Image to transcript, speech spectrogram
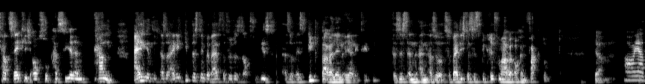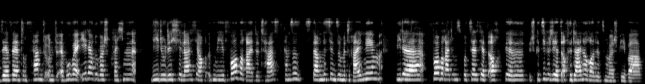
tatsächlich auch so passieren kann. Eigentlich, also eigentlich gibt es den Beweis dafür, dass es auch so ist. Also es gibt Parallelrealitäten. Das ist ein, ein also soweit ich das jetzt begriffen habe, auch ein Faktum. Ja. Oh ja, sehr, sehr interessant. Und äh, wo wir eh darüber sprechen, wie du dich vielleicht ja auch irgendwie vorbereitet hast, kannst du es da ein bisschen so mit reinnehmen, wie der Vorbereitungsprozess jetzt auch spezifisch jetzt auch für deine Rolle zum Beispiel war?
